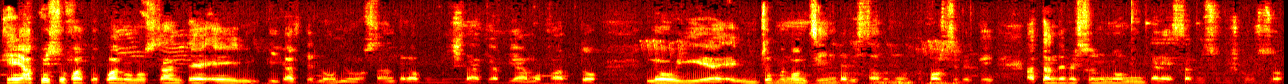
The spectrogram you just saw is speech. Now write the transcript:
che a questo fatto qua, nonostante eh, i cartelloni, nonostante la pubblicità che abbiamo fatto noi, eh, insomma, non si è interessato molto, forse perché a tante persone non interessa questo discorso.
